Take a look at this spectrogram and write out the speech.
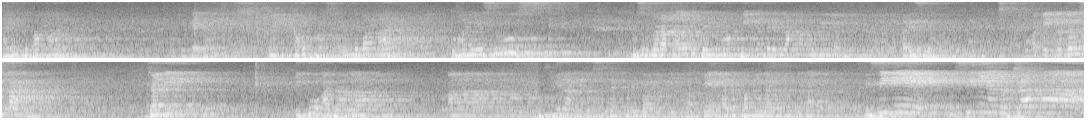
Ada yang terbakar? Oke, beda. Eh, kamu merasa ada yang terbakar? Tuhan Yesus. Masuk neraka lagi tanya api kan dari belakang begini. Paris dong. Oke, kita teruskan. Jadi itu adalah uh, panggilan untuk setiap pribadi kita. Oke, ada panggilan untuk kita. Di sini, di sini yang bercakap.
